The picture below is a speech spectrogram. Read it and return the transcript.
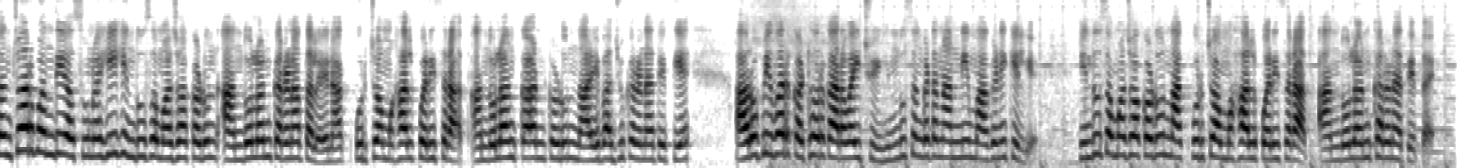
संचारबंदी असूनही हिंदू समाजाकडून आंदोलन करण्यात आलंय. नागपूरच्या महाल परिसरात आंदोलकांकडून नारेबाजी करण्यात येते आरोपीवर कठोर कारवाईची हिंदू संघटनांनी मागणी केली आहे. हिंदू समाजाकडून नागपूरच्या महाल परिसरात आंदोलन करण्यात येत आहे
